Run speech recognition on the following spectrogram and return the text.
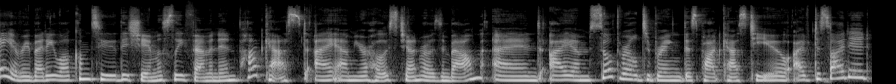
Hey, everybody, welcome to the Shamelessly Feminine podcast. I am your host, Jen Rozenbaum, and I am so thrilled to bring this podcast to you. I've decided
